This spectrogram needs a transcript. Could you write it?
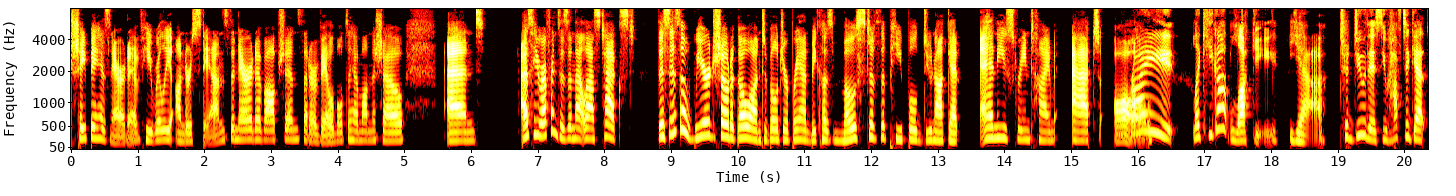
shaping his narrative. He really understands the narrative options that are available to him on the show. And as he references in that last text, this is a weird show to go on to build your brand because most of the people do not get any screen time at all. Right. Like he got lucky. Yeah. To do this, you have to get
